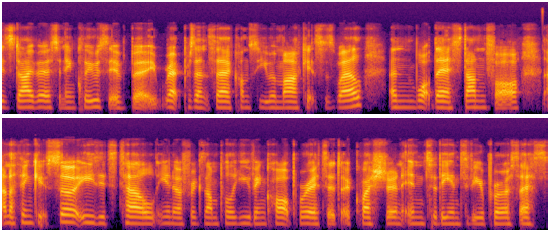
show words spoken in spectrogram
is diverse and inclusive, but it represents their consumer markets as well and what they stand for. And I think it's so easy to tell, you know, for example, you've incorporated a question into the interview process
